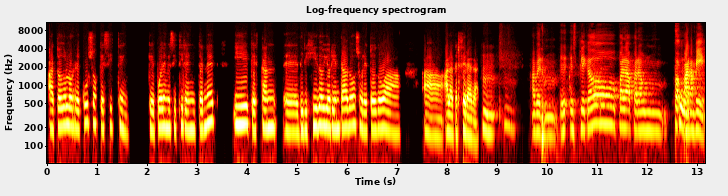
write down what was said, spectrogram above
a todos los recursos que existen, que pueden existir en Internet y que están eh, dirigidos y orientados sobre todo a, a, la tercera edad. A ver, explicado para, para, un, para mí.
